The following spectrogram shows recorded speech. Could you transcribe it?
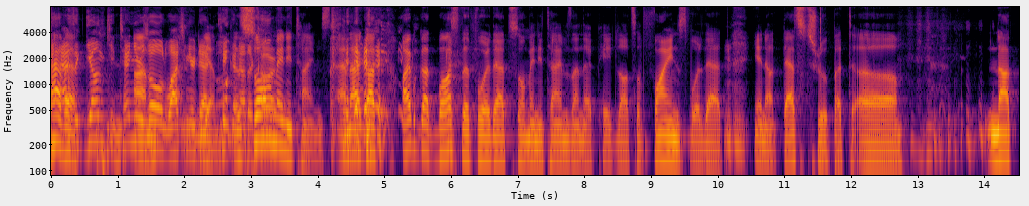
have As a, a young kid, ten years um, old, watching your dad yeah, kick another so car. many times, and I got I got busted for that so many times, and I paid lots of fines for that. Mm-hmm. You know, that's true, but uh, not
